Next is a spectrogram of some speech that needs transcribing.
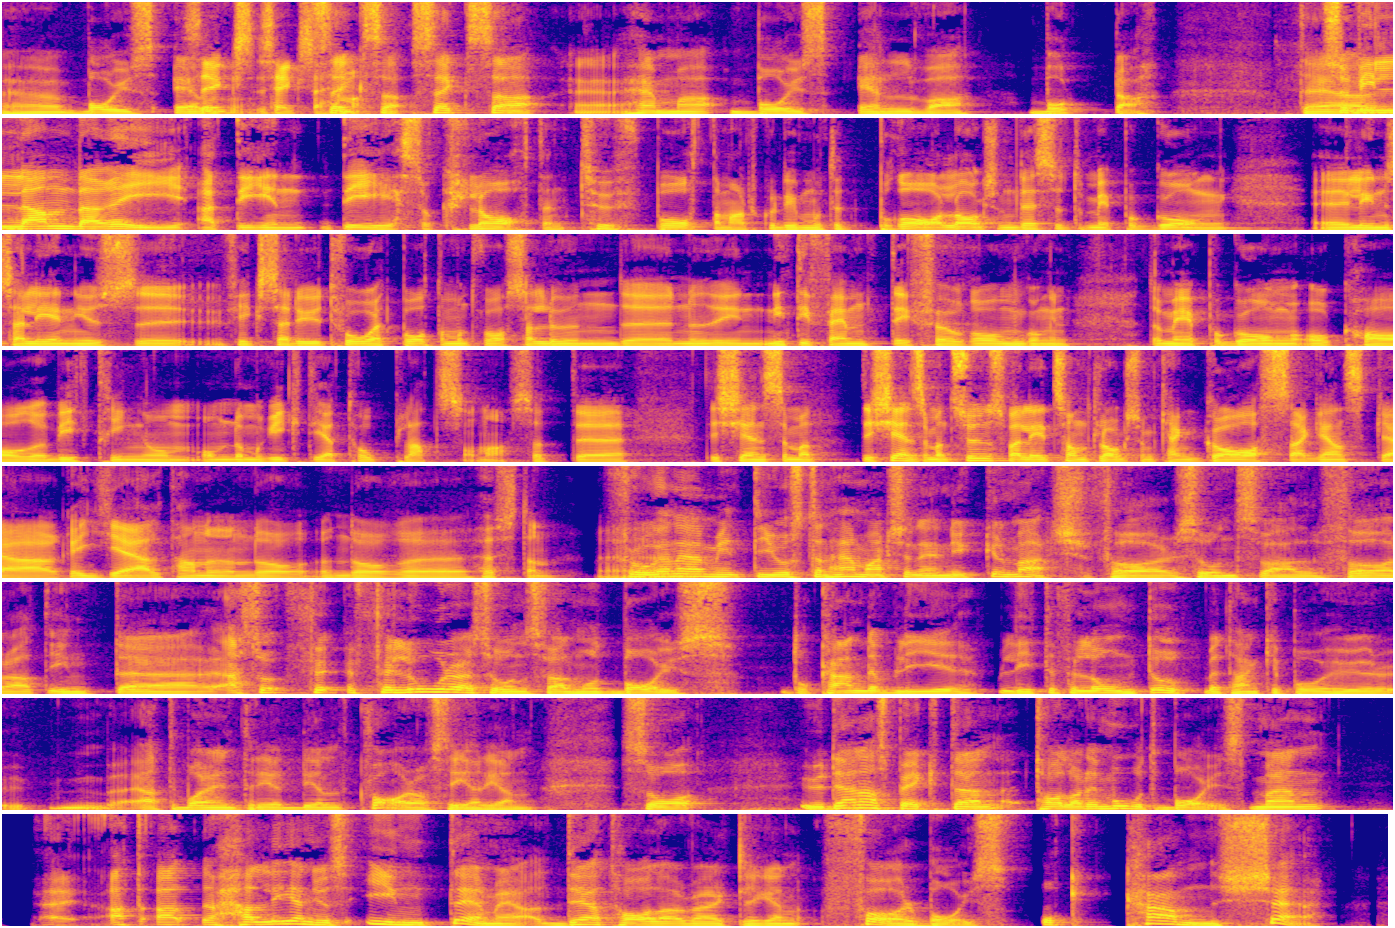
eh, Boys 11. Sex- sexa hemma. Sexa, eh, hemma, Boys 11 borta. Är, Så vi landar i att det är, en, det är såklart en tuff bortamatch och det är mot ett bra lag som dessutom är på gång. Eh, Linus Alenius eh, fixade ju 2-1 borta mot Vasalund eh, nu i 95 i förra omgången. De är på gång och har vittring om, om de riktiga toppplatserna. Så att, eh, det, känns som att, det känns som att Sundsvall är ett sånt lag som kan gasa ganska rejält här nu under, under eh, hösten. Eh. Frågan är om inte just den här matchen är en nyckelmatch för Sundsvall. För att inte... Alltså, för, förlorar Sundsvall mot Boys, då kan det bli lite för långt upp med tanke på hur, att det bara är en tredjedel kvar av serien. Så ur den aspekten talar det emot Boys. Men eh, att, att Hallenius inte är med, det talar verkligen för Boys. Och kanske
